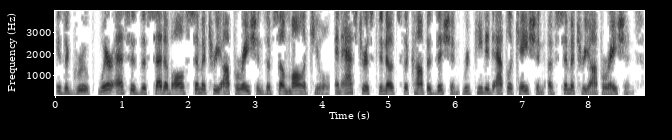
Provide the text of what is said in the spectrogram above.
is a group, where S is the set of all symmetry operations of some molecule, and asterisk denotes the composition repeated application of symmetry operations.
